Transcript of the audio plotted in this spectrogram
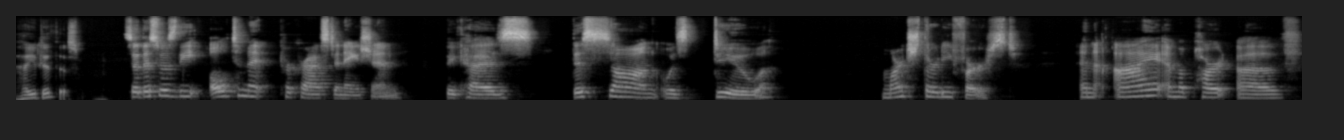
how you did this. So this was the ultimate procrastination because this song was due March 31st and I am a part of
